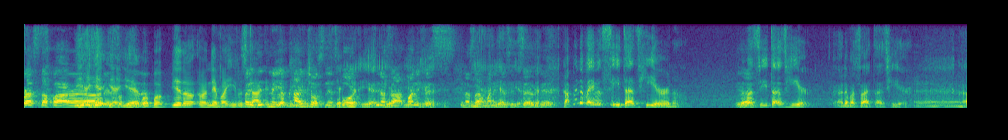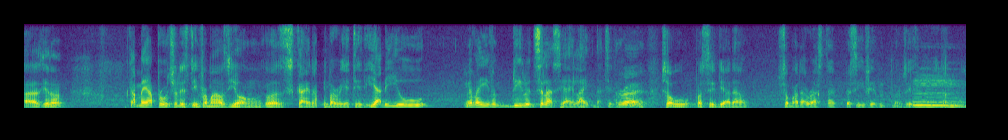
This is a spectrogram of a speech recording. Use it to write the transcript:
Rastafari. Yeah, yeah, yeah, yeah. But, but you know, I never even So you started. didn't know your yeah, yeah, consciousness, yeah, but yeah, yeah, you know, yeah, start yeah, manifest- yeah, you know, start yeah, manifest yeah, itself, yeah. yeah. I never even see it as here, you know. I never see it as here. I never saw it as here. Because, you know, my approach to this thing from I was young was kind of liberated. Yeah, but you never even deal with Selassie I like that, you know. Right. So, perceive the other, some other Rasta perceive him. you see. mm,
